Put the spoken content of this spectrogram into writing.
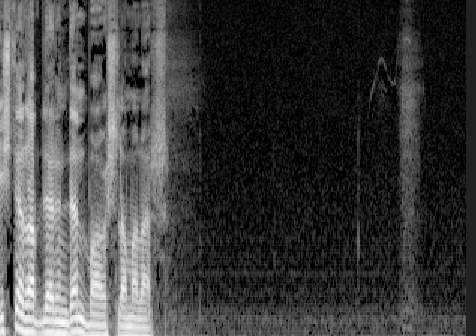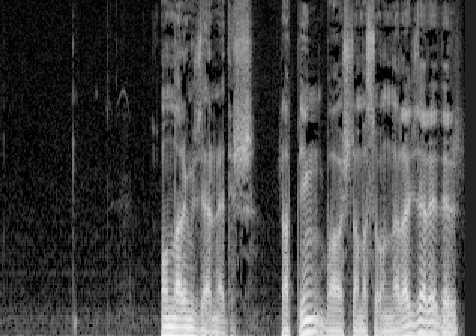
İşte Rablerinden bağışlamalar. Onların üzerinedir. Rabbin bağışlaması onlara üzeredir.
